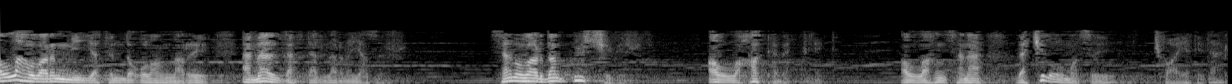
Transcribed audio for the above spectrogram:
Allah onların niyyətində olanları əməl dəftərlərinə yazır. Sən onlardan üz çevir. Allaha təvəkkül et. Allahın sənə vəkil olması kifayət edər.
